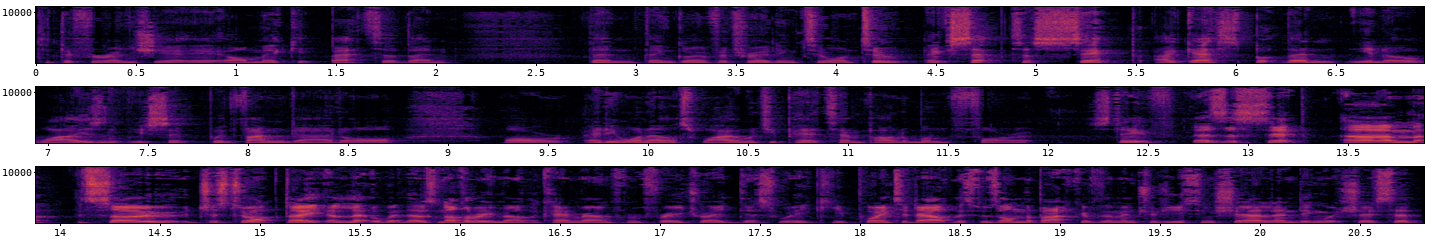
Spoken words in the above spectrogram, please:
to differentiate it or make it better than than than going for Trading 212, except to SIPP, I guess. But then you know, why isn't you SIPP with Vanguard or or anyone else? Why would you pay ten pound a month for it? Steve? There's a sip. Um, so, just to update a little bit, there was another email that came around from Freetrade this week. You pointed out this was on the back of them introducing share lending, which they said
